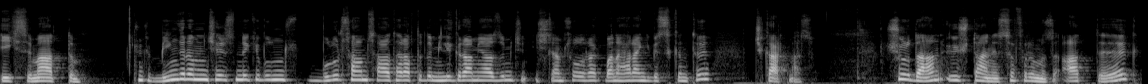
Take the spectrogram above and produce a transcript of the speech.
X'imi attım. Çünkü 1000 gramın içerisindeki bulursam sağ tarafta da miligram yazdığım için işlemsel olarak bana herhangi bir sıkıntı çıkartmaz. Şuradan 3 tane sıfırımızı attık.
